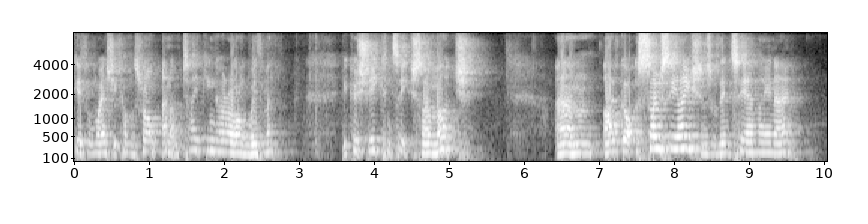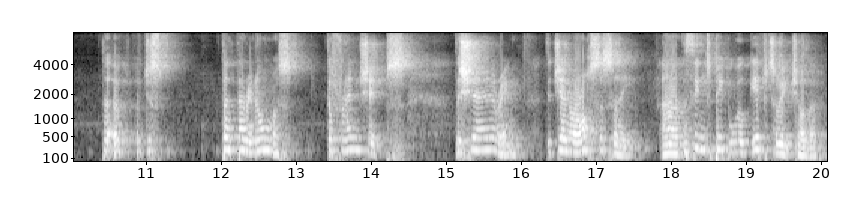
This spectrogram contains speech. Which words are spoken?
given where she comes from, and I'm taking her along with me because she can teach so much um, I've got associations within TMA now that are, are just, they're, they're enormous. The friendships, the sharing, the generosity, uh, the things people will give to each other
